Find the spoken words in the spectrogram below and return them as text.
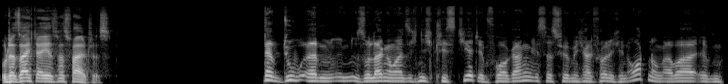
Oder sage ich da jetzt was Falsches? Ja, du, ähm, solange man sich nicht klistiert im Vorgang, ist das für mich halt völlig in Ordnung. Aber ähm,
